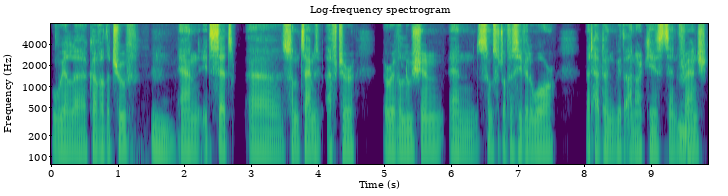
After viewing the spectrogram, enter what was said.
will uh, cover the truth, and it's set uh, sometimes after a revolution and some sort of a civil war that happened with anarchists and Mm. French.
